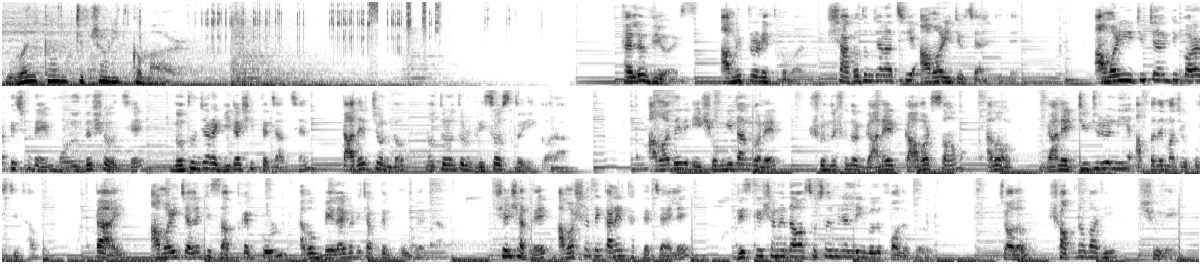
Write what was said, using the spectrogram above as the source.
Welcome to Pranit Kumar. Hello viewers আমি প্রণীত কুমার। স্বাগতম জানাচ্ছি আমার ইউটিউব চ্যানেলটিতে। আমার ইউটিউব চ্যানেলটি করার পেছনে মূল উদ্দেশ্য হচ্ছে, নতুন যারা গিটার শিখতে চাচ্ছেন, তাদের জন্য নতুন নতুন রিসোর্স তৈরি করা। আমাদের এই সঙ্গীতাঙ্গনের সুন্দর সুন্দর গানের কাভার সং এবং গানের টিউটোরিয়াল নিয়ে আপনাদের মাঝে উপস্থিত হব। তাই আমার এই চ্যানেলটি সাবস্ক্রাইব করুন এবং বেল আইকনটি চাপতে ভুলবেন না। সেই সাথে আমার সাথে কানেক্ট থাকতে চাইলে ডিসক্রিপশনে দেওয়া সোশ্যাল মিডিয়ার লিঙ্কগুলো ফলো করুন। চলো স্বপ্নবাদী সুরে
